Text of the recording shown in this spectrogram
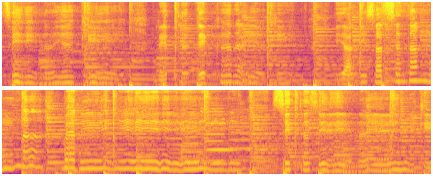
සීනයකි නෙත එකරයකි. යළි සස්සඳන්න බැරි. සිත සීනයකි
